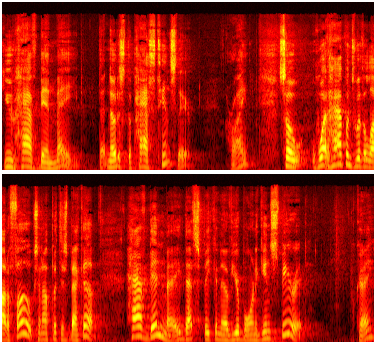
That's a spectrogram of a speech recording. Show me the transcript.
You have been made. That notice the past tense there. all right? So, what happens with a lot of folks, and I'll put this back up, have been made, that's speaking of your born again spirit. Okay?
